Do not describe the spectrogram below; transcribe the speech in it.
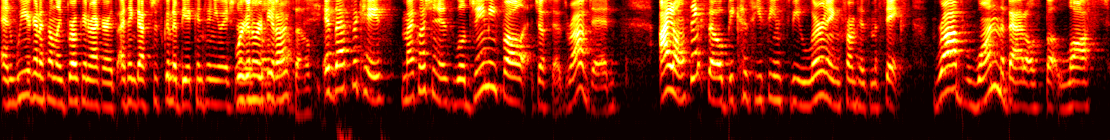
and we are going to sound like broken records. I think that's just going to be a continuation. We're gonna repeat show. ourselves. If that's the case, my question is: Will Jaime fall just as Robb did? I don't think so because he seems to be learning from his mistakes. Robb won the battles but lost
